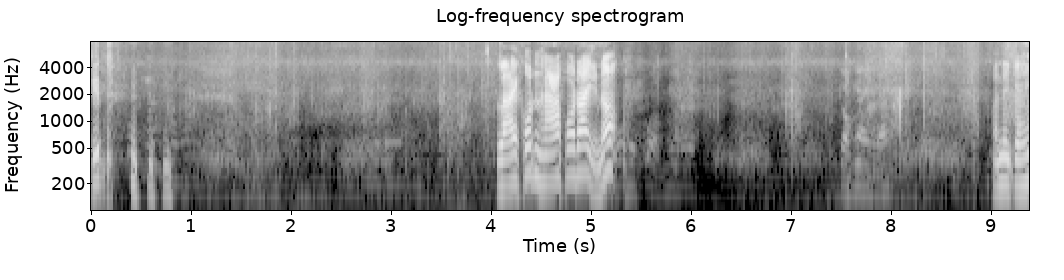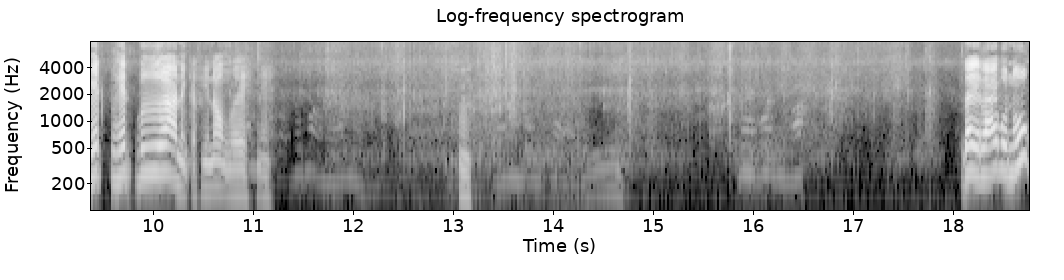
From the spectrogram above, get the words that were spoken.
สิตหลายคนหาพอได้เนาะ ดอกใหญ่แล้วอันนี้ก็เฮ็ดเฮ็ดเบื่อนี่กับพี่น้องเลยนี่อืม ได้หลายบ่นุก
